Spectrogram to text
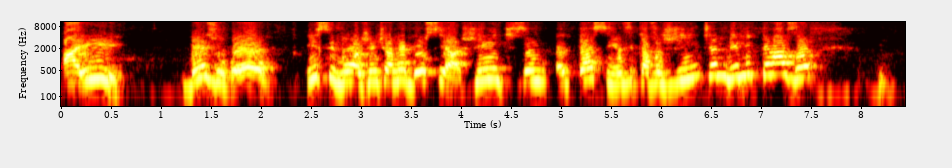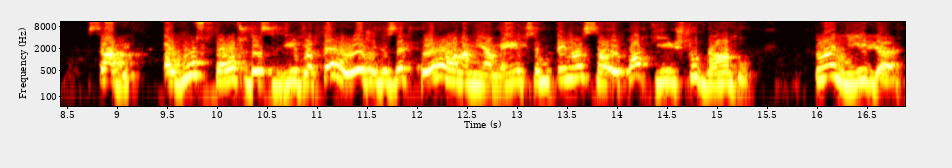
Aí, Benzuel ensinou a gente a negociar. Gente, é assim, eu ficava, gente, é mesmo, tem razão. Sabe, alguns pontos desse livro, até hoje, eles ecoam na minha mente, você não tem noção. Eu estou aqui estudando planilha,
